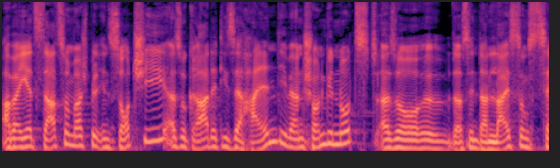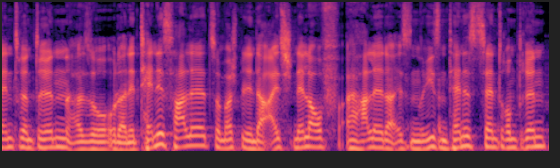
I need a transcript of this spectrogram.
Aber jetzt da zum Beispiel in Sochi, also gerade diese Hallen, die werden schon genutzt. Also äh, da sind dann Leistungszentren drin, also oder eine Tennishalle, zum Beispiel in der Eisschnelllaufhalle, da ist ein riesen Tenniszentrum drin,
